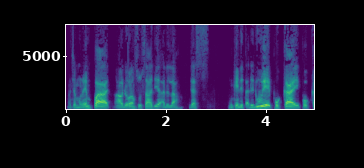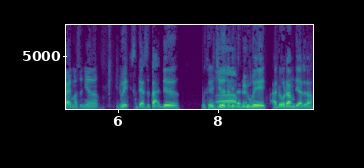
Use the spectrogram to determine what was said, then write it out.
macam merempat. Ah, Ada orang susah dia adalah just mungkin dia tak ada duit, pokai. Pokai maksudnya duit sentiasa tak ada. Bekerja Ah, tapi tak ada memang. duit. Ada orang dia adalah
